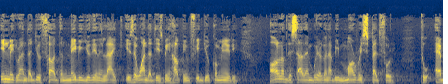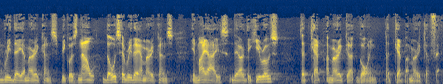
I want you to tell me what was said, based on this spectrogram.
immigrant that you thought that maybe you didn't like is the one that is being helping feed your community. All of a sudden, we are going to be more respectful to everyday Americans because now those everyday Americans, in my eyes, they are the heroes that kept America going, that kept America fed.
